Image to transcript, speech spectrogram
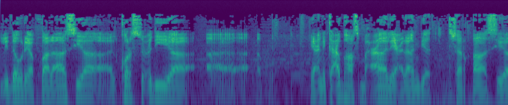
لدوري أبطال آسيا، الكرة السعودية يعني كعبها أصبح عالي على أندية شرق آسيا،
